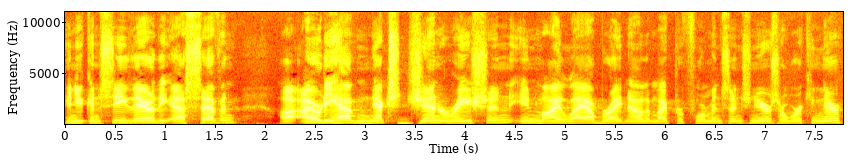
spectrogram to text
And you can see there the S7. Uh, I already have next generation in my lab right now that my performance engineers are working there.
